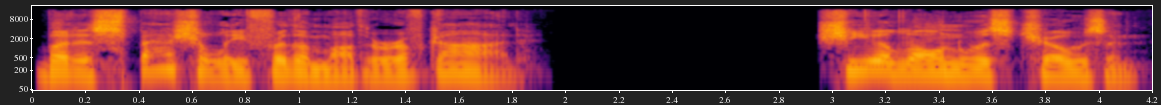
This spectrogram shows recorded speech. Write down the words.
but especially for the Mother of God. She alone was chosen,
